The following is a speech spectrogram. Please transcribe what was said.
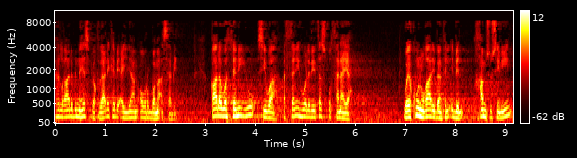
في الغالب أنه يسبق ذلك بأيام أو ربما أسابيع. قال والثني سواه. الثني هو الذي تسقط ثناياه. ويكون غالبا في الإبل خمس سنين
